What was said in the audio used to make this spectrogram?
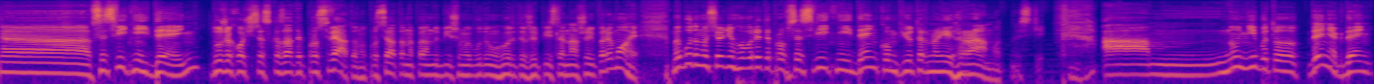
е, всесвітній день. Дуже хочеться сказати про свято. Ну про свято, напевно, більше ми будемо говорити вже після нашої перемоги. Ми будемо сьогодні говорити про всесвітній день комп'ютерної грамотності. А ну, нібито день як день.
